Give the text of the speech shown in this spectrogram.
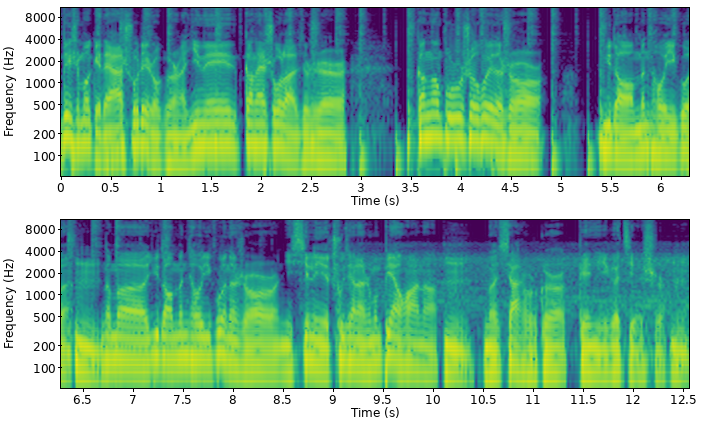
为什么给大家说这首歌呢？因为刚才说了，就是刚刚步入社会的时候遇到闷头一棍。嗯那么遇到闷头一棍的时候，你心里出现了什么变化呢？嗯那么下首歌给你一个解释。嗯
